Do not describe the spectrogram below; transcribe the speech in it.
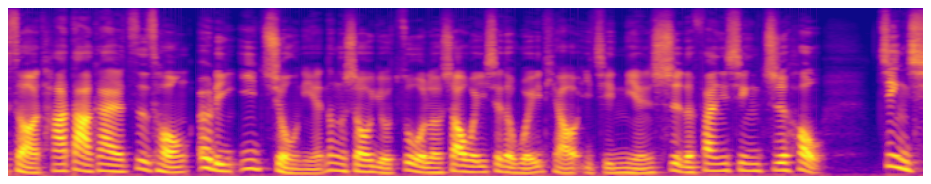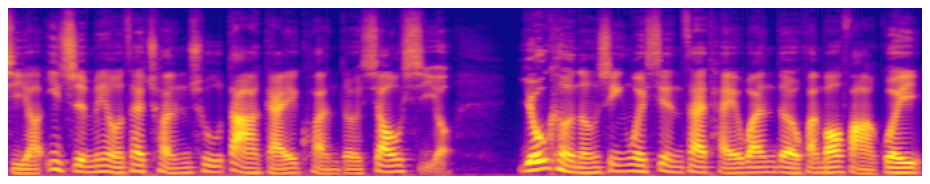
RS 啊，它大概自从二零一九年那个时候有做了稍微一些的微调以及年式的翻新之后，近期啊一直没有再传出大改款的消息哦。有可能是因为现在台湾的环保法规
